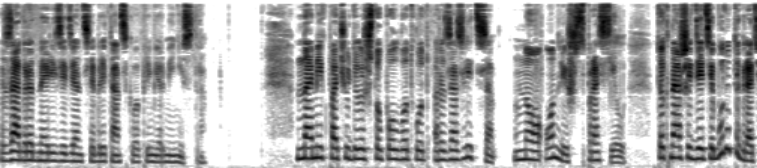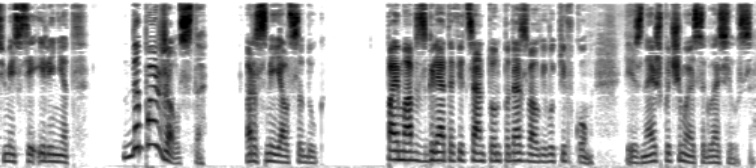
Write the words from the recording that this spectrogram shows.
Загородная резиденция британского премьер-министра. На миг почудилось, что Пол вот-вот разозлится, но он лишь спросил, «Так наши дети будут играть вместе или нет?» «Да пожалуйста», — рассмеялся Дуг. Поймав взгляд официанта, он подозвал его кивком. «И знаешь, почему я согласился?»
